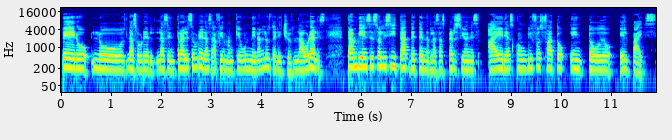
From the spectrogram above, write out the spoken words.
pero las, las centrales obreras afirman que vulneran los derechos laborales. También se solicita detener las aspersiones aéreas con glifosfato en todo el país.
